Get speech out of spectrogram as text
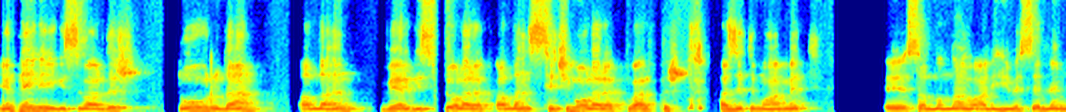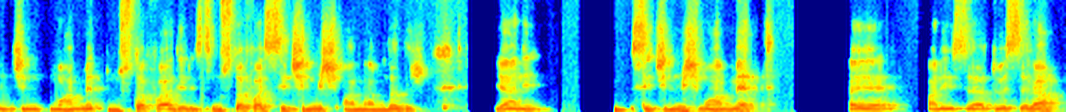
Ya neyle ilgisi vardır? Doğrudan Allah'ın vergisi olarak, Allah'ın seçimi olarak vardır. Hz. Muhammed e, sallallahu aleyhi ve sellem için Muhammed Mustafa deriz. Mustafa seçilmiş anlamdadır. Yani seçilmiş Muhammed e, aleyhissalatü vesselam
